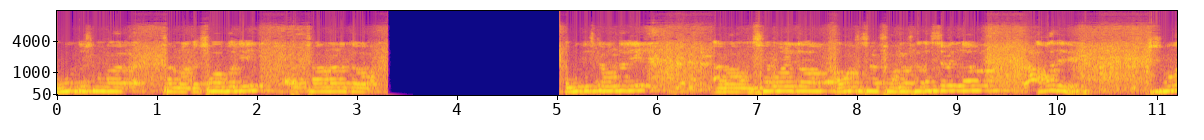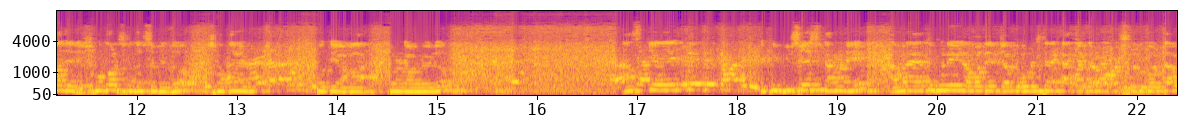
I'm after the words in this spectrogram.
অবন্ত সংঘ সম্মানিত সভাপতি, সম্মানিত উপদেষ্টা মন্ডলী এবং সম্মানিত সংঘ সকল সদস্যবৃন্দ, আমাদের সমাজের সকল সদস্যবৃন্দ, সকলের প্রতি আমার প্রণাম রইল। আজকে একটি বিশেষ কারণে আমরা এতক্ষণে আমাদের যজ্ঞ অনুষ্ঠানের কার্যক্রম আমরা শুরু করতাম।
